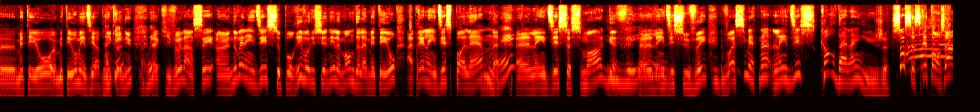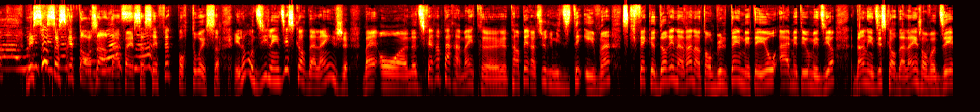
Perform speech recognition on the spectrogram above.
de Météo, euh, Météo Média, bien OK. connue, Ben oui. euh, qui veut lancer un nouvel indice pour révolutionner le monde de la météo. Après l'indice pollen, Ouais. euh, l'indice smog, euh, l'indice UV. Voici maintenant l'indice corde à linge. Ça, ce serait ton genre. Ah oui, Mais ça, ce serait ton genre d'affaire. Ça. ça. serait fait pour toi et ça. Et là, on dit l'indice corde à linge, ben, on euh, a différents paramètres, euh, température, humidité et vent, ce qui fait que dorénavant, dans ton bulletin de météo à Météo Média, dans l'indice corde à linge, on va te dire,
